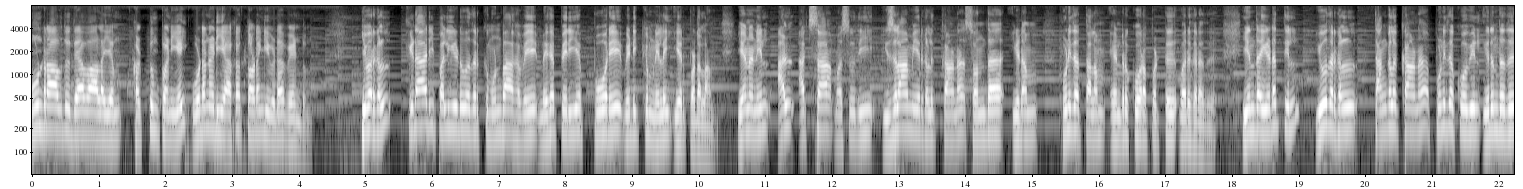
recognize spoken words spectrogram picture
மூன்றாவது தேவாலயம் கட்டும் பணியை உடனடியாக தொடங்கிவிட வேண்டும். இவர்கள் கிடாரி பலியிடுவதற்கு முன்பாகவே மிகப்பெரிய போரே வெடிக்கும் நிலை ஏற்படலாம். ஏனெனில் அல் அக்ஸா மசூதி இஸ்லாமியர்களுக்கான சொந்த இடம் புனித தலம் என்று கூறப்பட்டு வருகிறது. இந்த இடத்தில் யூதர்கள் தங்களுக்கான புனித கோவில் இருந்தது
